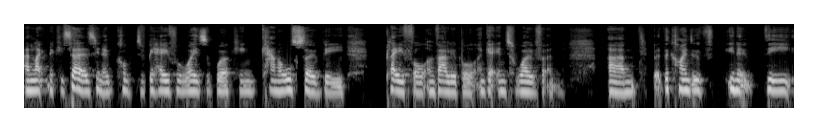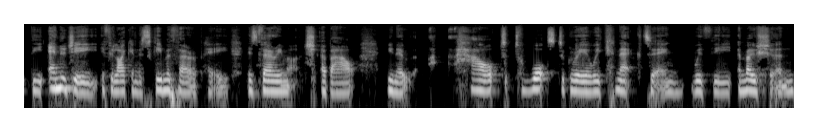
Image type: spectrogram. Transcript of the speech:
And like Nicky says, you know, cognitive behavioral ways of working can also be playful and valuable and get interwoven. Um, but the kind of, you know, the, the energy, if you like, in the schema therapy is very much about, you know, how to, to, what degree are we connecting with the emotion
